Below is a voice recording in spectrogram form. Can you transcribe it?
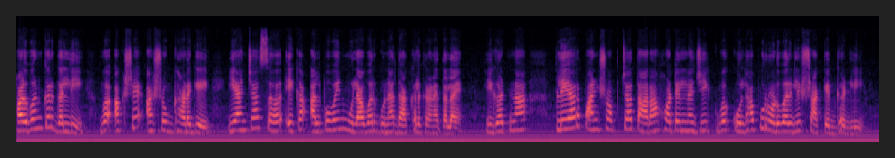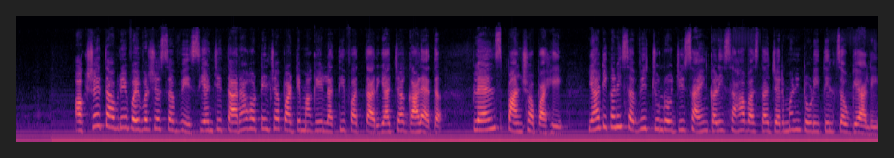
हळवणकर गल्ली व अक्षय अशोक घाडगे यांच्यासह एका अल्पवयीन मुलावर गुन्हा दाखल करण्यात आलाय. ही घटना प्लेयर पानशॉपच्या तारा हॉटेल नजीक व कोल्हापूर रोडवरील शाखेत घडली. अक्षय तावरे वयवर्ष सव्वीस यांची तारा हॉटेलच्या पाठीमागे लतीफ अत्तार याच्या गाळ्यात प्लॅन्स पानशॉप आहे. या ठिकाणी सव्वीस जून रोजी सायंकाळी सहा वाजता जर्मनी टोळीतील चौघे आले.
